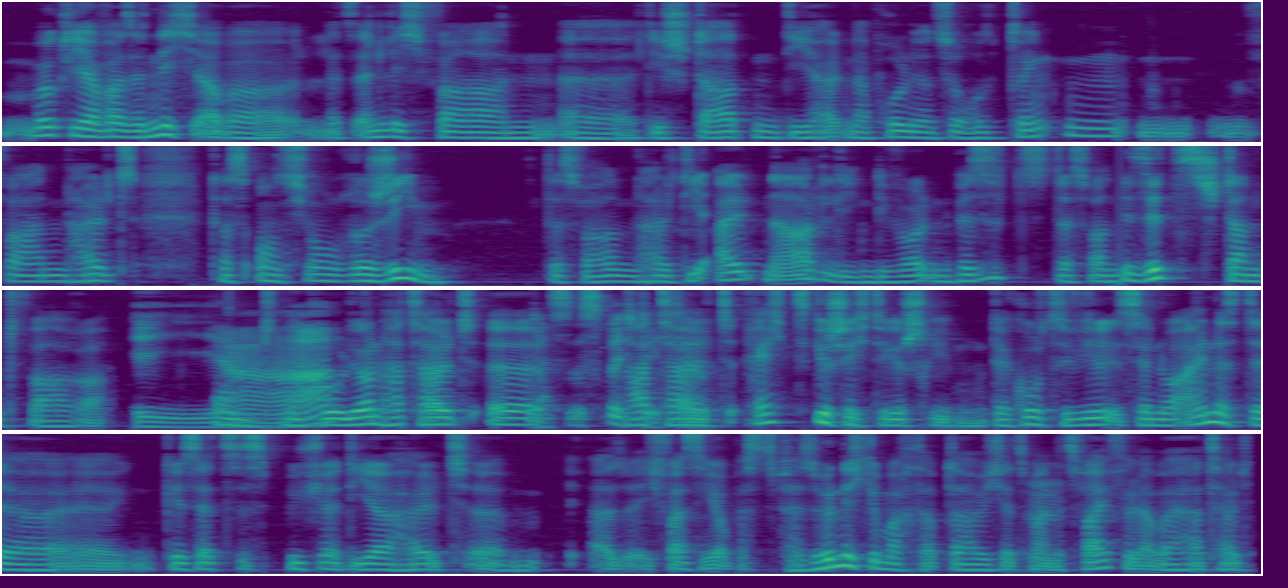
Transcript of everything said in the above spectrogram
möglicherweise nicht, aber letztendlich waren äh, die Staaten, die halt Napoleon zurückdrängten, waren halt das Ancien Regime. Das waren halt die alten Adeligen, die wollten Besitz, das waren Besitzstandwahrer. Ja, und Napoleon hat halt, äh, richtig, hat halt ja. Rechtsgeschichte geschrieben. Der Code Zivil ist ja nur eines der äh, Gesetzesbücher, die er halt, ähm, also ich weiß nicht, ob er es persönlich gemacht hat, da habe ich jetzt meine Zweifel, aber er hat halt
